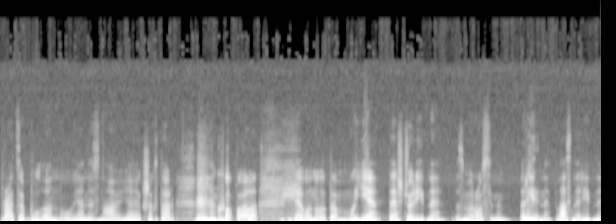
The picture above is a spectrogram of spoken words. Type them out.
праця була, ну я не знаю, я як шахтар копала, де воно там моє, те, що рідне з Миросиним. Рідне, власне, рідне.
